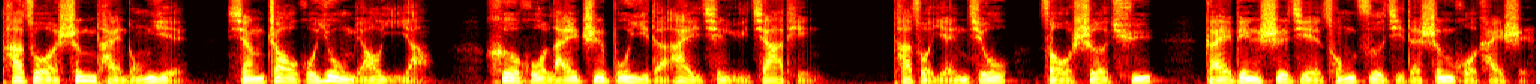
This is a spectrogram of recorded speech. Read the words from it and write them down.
他做生态农业，像照顾幼苗一样呵护来之不易的爱情与家庭；他做研究，走社区，改变世界从自己的生活开始。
